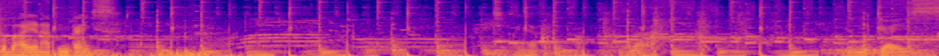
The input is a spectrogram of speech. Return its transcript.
Kababayan natin guys. Diba? Unique guys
